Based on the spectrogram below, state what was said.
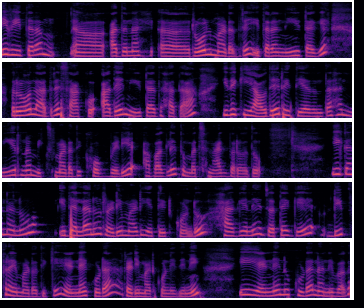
ನೀವು ಈ ಥರ ಅದನ್ನು ರೋಲ್ ಮಾಡಿದ್ರೆ ಈ ಥರ ನೀಟಾಗಿ ರೋಲ್ ಆದರೆ ಸಾಕು. ಅದೇ ನೀಟಾದ ಹದ. ಇದಕ್ಕೆ ಯಾವುದೇ ರೀತಿಯಾದಂತಹ ನೀರನ್ನ ಮಿಕ್ಸ್ ಮಾಡೋದಕ್ಕೆ ಹೋಗಬೇಡಿ. ಆವಾಗಲೇ ತುಂಬ ಚೆನ್ನಾಗಿ ಬರೋದು. ಈಗ ನಾನು ಇದೆಲ್ಲನೂ ರೆಡಿ ಮಾಡಿ ಎತ್ತಿಟ್ಕೊಂಡು ಹಾಗೆಯೇ ಜೊತೆಗೆ ಡೀಪ್ ಫ್ರೈ ಮಾಡೋದಕ್ಕೆ ಎಣ್ಣೆ ಕೂಡ ರೆಡಿ ಮಾಡ್ಕೊಂಡಿದ್ದೀನಿ. ಈ ಎಣ್ಣೆನೂ ಕೂಡ ನಾನಿವಾಗ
